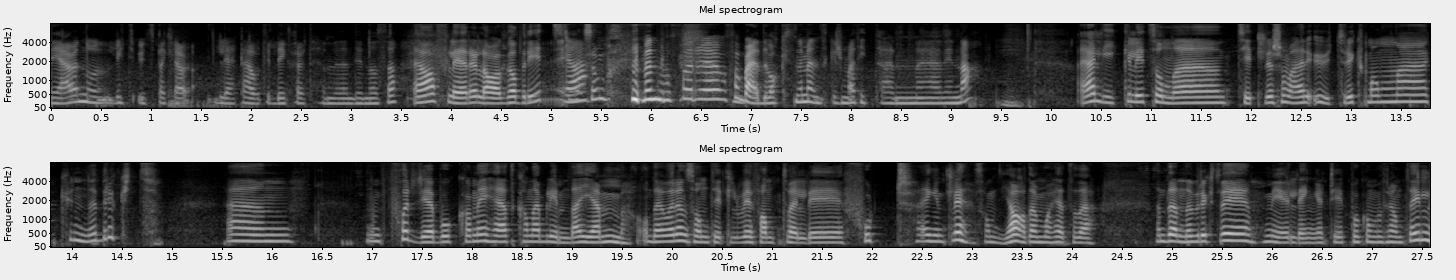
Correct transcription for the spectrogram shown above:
de er jo noen litt utspekulerte av og til, de karakterene dine også. Ja, flere lag av drit, Ja. liksom. Men hvorfor, eh, hvorfor ble det voksne mennesker som er tittelen eh, din, da? Jeg liker litt sånne titler som er uttrykk man uh, kunne brukt. Um, den forrige boka mi het 'Kan jeg bli med deg hjem?', og det var en sånn tittel vi fant veldig fort, egentlig. Sånn, ja, den må hete det. Denne brukte vi mye lengre tid på å komme fram til.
